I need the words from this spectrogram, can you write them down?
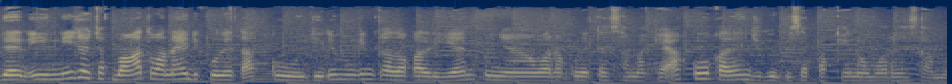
Dan ini cocok banget warnanya di kulit aku. Jadi mungkin kalau kalian punya warna kulit yang sama kayak aku, kalian juga bisa pakai nomor yang sama.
